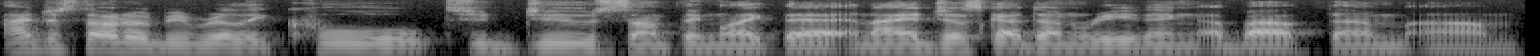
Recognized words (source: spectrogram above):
I just thought it would be really cool to do something like that. And I had just got done reading about them um,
